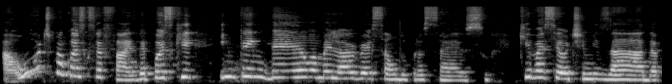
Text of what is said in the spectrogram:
A última coisa que você faz, depois que entendeu a melhor versão do processo, que vai ser otimizada,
